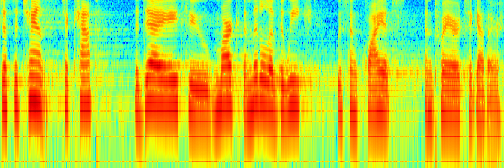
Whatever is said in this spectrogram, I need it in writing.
Just a chance to cap the day, to mark the middle of the week with some quiet and prayer together.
